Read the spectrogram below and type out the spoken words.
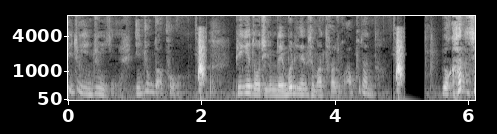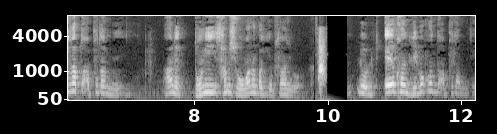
이쪽이 인중이지. 인중도 아프고. 비계도 지금 내 머리 냄새 맡아가지고 아프단다. 요 카드 지갑도 아프답니다. 안에 돈이 35만원 밖에 없어가지고. 요 에어컨 리모컨도 아프답니다.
